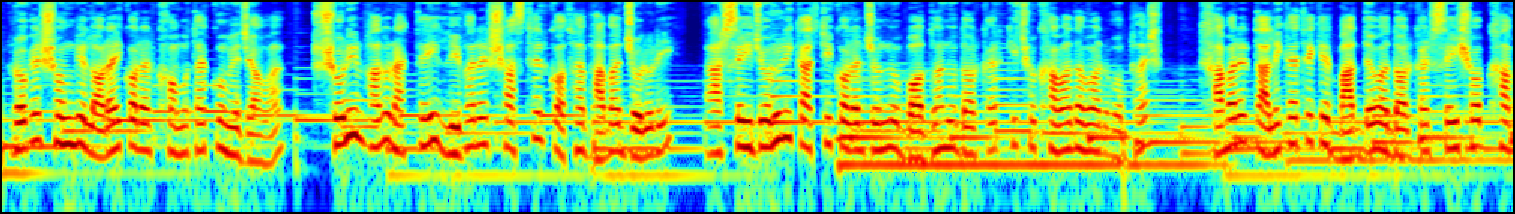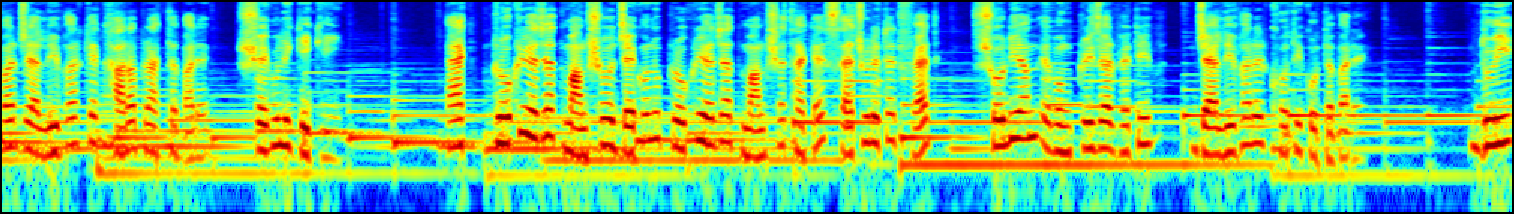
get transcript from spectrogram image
রোগের সঙ্গে লড়াই করার ক্ষমতা কমে যাওয়া, শরীর ভালো রাখতেই লিভারের স্বাস্থ্যের কথা ভাবা জরুরি, আর সেই জরুরি কাজটি করার জন্য বদলানো দরকার কিছু খাওয়া দাওয়ার অভ্যাস খাবারের তালিকা থেকে বাদ দেওয়া দরকার সেই সব খাবার যা লিভারকে খারাপ রাখতে পারে, সেগুলি কি কি? এক, প্রক্রিয়াজাত মাংস যে কোনো প্রক্রিয়াজাত মাংসে থাকে স্যাচুরেটেড ফ্যাট, সোডিয়াম এবং প্রিজারভেটিভ, যা লিভারের ক্ষতি করতে পারে। দুই,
